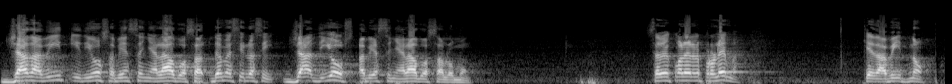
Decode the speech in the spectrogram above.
Ya David y Dios habían señalado, a, déjame decirlo así, ya Dios había señalado a Salomón. ¿Sabe cuál era el problema? Que David no.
